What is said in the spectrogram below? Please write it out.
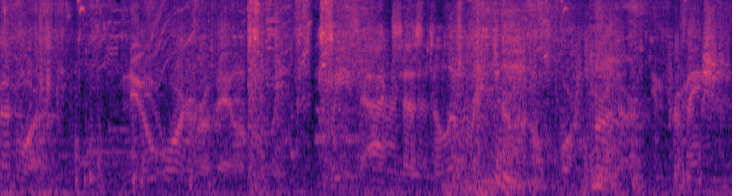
Good work. New order available. Please access delivery terminal for further information.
